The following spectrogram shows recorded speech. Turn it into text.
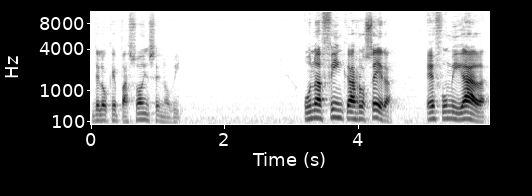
de lo que pasó en Cenoví. Una finca arrocera es fumigada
